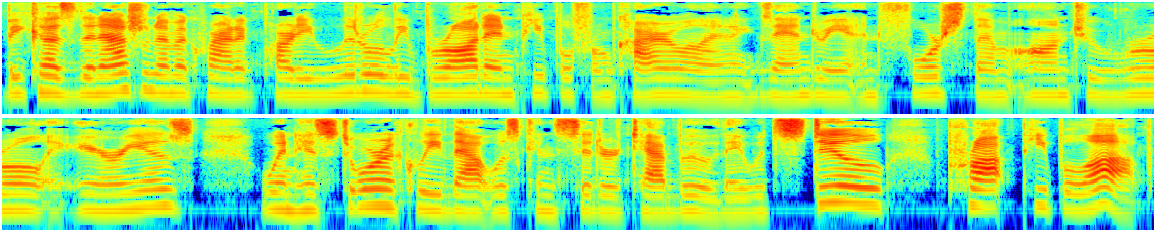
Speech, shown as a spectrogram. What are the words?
because the National Democratic Party literally brought in people from Cairo and Alexandria and forced them onto rural areas when historically that was considered taboo. They would still prop people up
